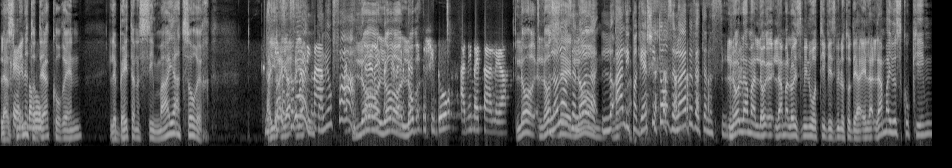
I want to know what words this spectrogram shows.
להזמין את כן, ברור. אודיה קורן לבית הנשיא? מה היה הצורך? היה- היה- נכון, היה- הייתה לי הופעה. לא, לא, לא- בשידור, אני מתה עליה. לא, לא לא, זה, לא, זה לא... לא, לא. אה, להיפגש איתו? זה לא היה בבית הנשיא. לא למה לא, לא הזמינו אותי והזמינו את אודיה, אלא למה היו זקוקים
